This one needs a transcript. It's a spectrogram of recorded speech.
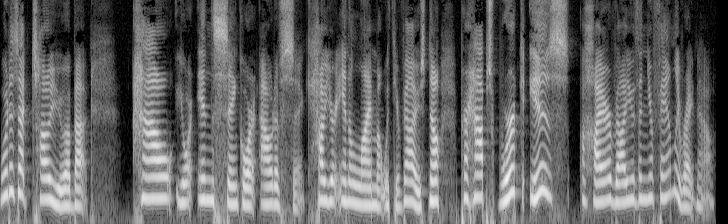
what does that tell you about how you're in sync or out of sync, how you're in alignment with your values? Now, perhaps work is a higher value than your family right now.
